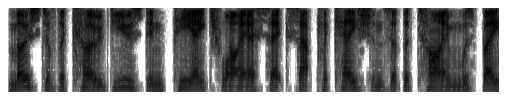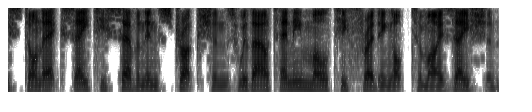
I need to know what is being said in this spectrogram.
most of the code used in PHYSX applications at the time was based on x87 instructions without any multi-threading optimization.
